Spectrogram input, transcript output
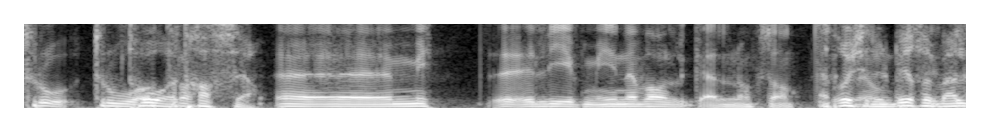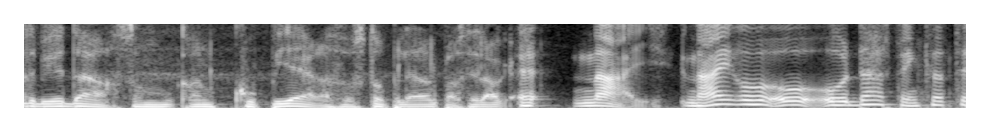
Tro, tro, og og trass. ja. Eh, mitt eh, liv, mine valg, eller noe sånt. Jeg tror ikke det blir så veldig mye der som kan kopieres og stå på lederplass i dag. Eh, nei, nei og, og, og der tenker jeg at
